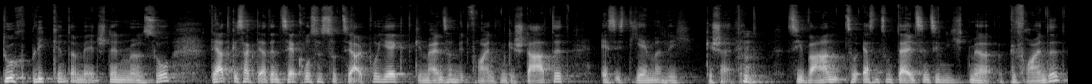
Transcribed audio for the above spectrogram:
durchblickender Mensch, nennen wir es so. Der hat gesagt, er hat ein sehr großes Sozialprojekt gemeinsam mit Freunden gestartet. Es ist jämmerlich gescheitert. Hm. Sie waren, zum ersten zum Teil sind sie nicht mehr befreundet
